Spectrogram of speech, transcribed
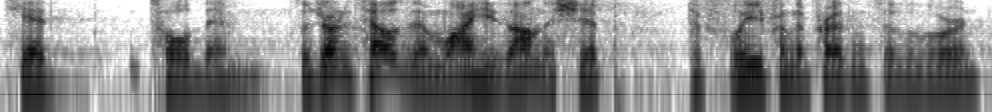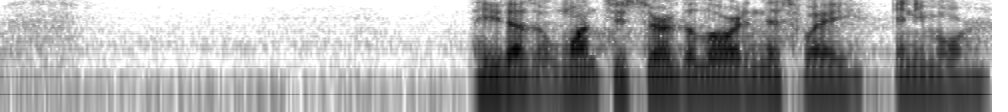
he had told them. So Jonah tells them why he's on the ship to flee from the presence of the Lord. He doesn't want to serve the Lord in this way anymore.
